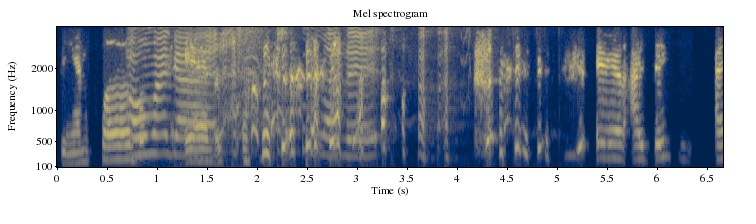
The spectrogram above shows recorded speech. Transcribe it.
stand club. Oh my God. and- Love it. and I think, I,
